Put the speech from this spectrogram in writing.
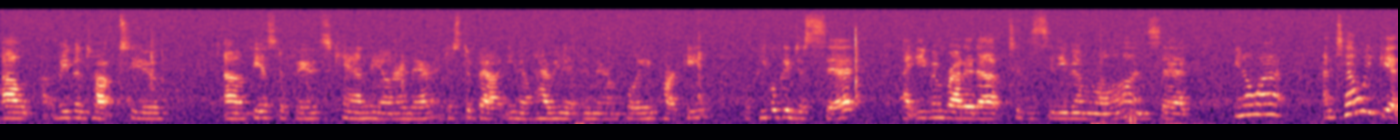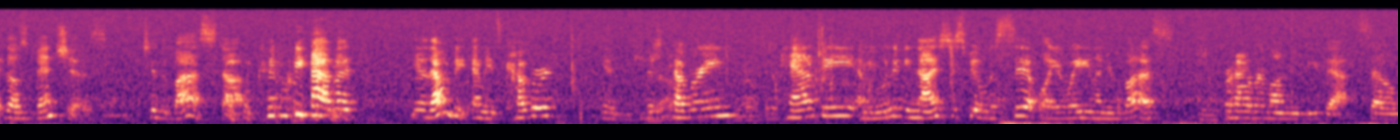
Uh, I've even talked to uh, Fiesta Foods can, the owner there, just about, you know, having it in their employee parking, where people can just sit. I even brought it up to the city of Amarillo and said, you know what, until we get those benches to the bus stop, could we have a, you know, that would be, I mean, it's covered, you know, there's Yeah. covering, Yeah. there's a canopy, I mean, wouldn't it be nice just to be able to sit while you're waiting on your bus for however long you do that? So,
